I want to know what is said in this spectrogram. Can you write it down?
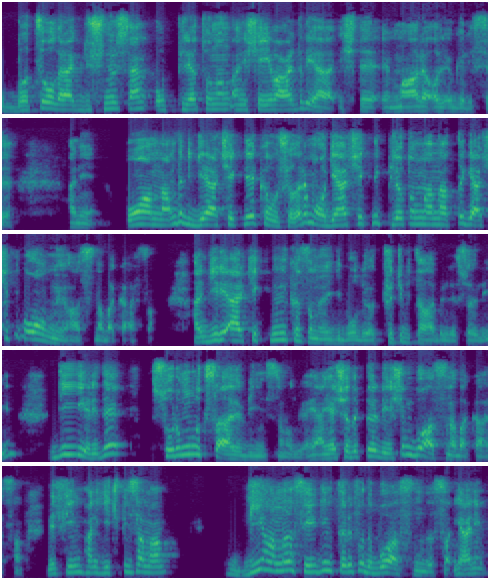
batı olarak düşünürsen o Platon'un hani şeyi vardır ya işte e, mağara alegorisi hani o anlamda bir gerçekliğe kavuşuyorlar ama o gerçeklik Platon'un anlattığı gerçeklik olmuyor aslına bakarsan. Hani biri erkekliğini kazanıyor gibi oluyor kötü bir tabirle söyleyeyim. Diğeri de sorumluluk sahibi bir insan oluyor. Yani yaşadıkları değişim bu aslına bakarsan. Ve film hani hiçbir zaman bir yandan sevdiğim tarafı da bu aslında. Yani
